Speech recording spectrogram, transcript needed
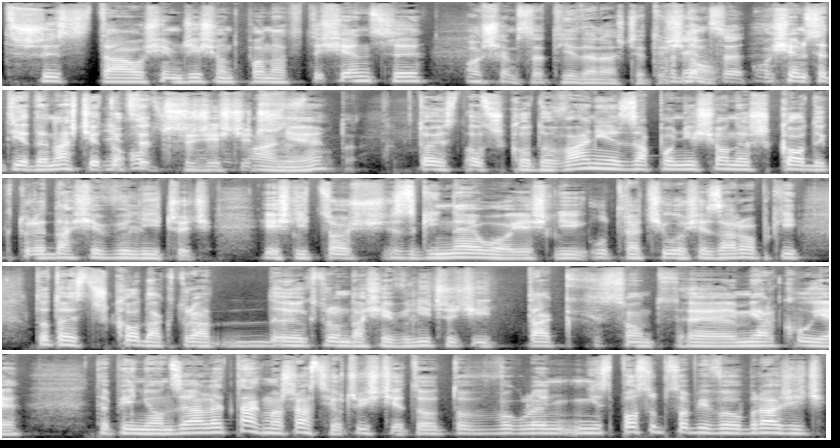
380 ponad tysięcy. 811 tysięcy. 811 to odszkodowanie, to jest odszkodowanie za poniesione szkody, które da się wyliczyć. Jeśli coś zginęło, jeśli utraciło się zarobki, to to jest szkoda, która, e, którą da się wyliczyć i tak sąd e, miarkuje te pieniądze. Ale tak, masz rację, oczywiście, to, to w ogóle nie sposób sobie wyobrazić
